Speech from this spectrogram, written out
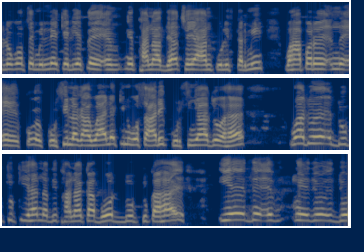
लोगों से मिलने के लिए तो थाना अध्यक्ष या अन्य पुलिसकर्मी वहाँ पर कुर्सी लगा हुआ है लेकिन वो सारी कुर्सियाँ जो है वह जो डूब चुकी है। नदी थाना का बोर्ड डूब चुका है। ये जो जो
